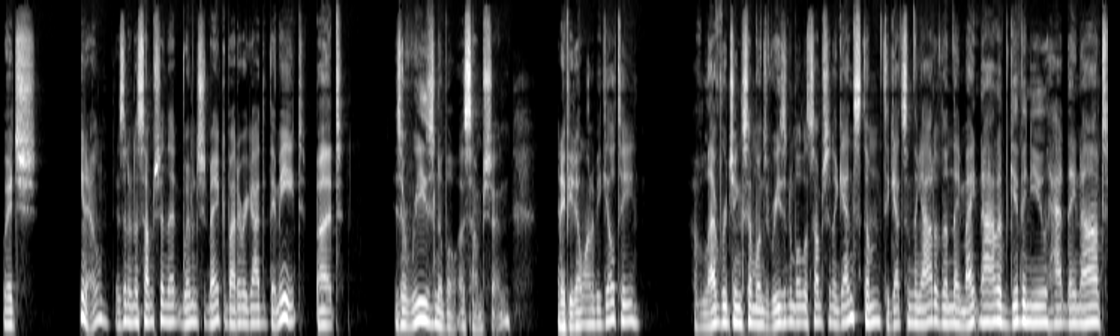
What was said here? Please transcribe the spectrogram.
which, you know, isn't an assumption that women should make about every guy that they meet, but is a reasonable assumption. And if you don't want to be guilty of leveraging someone's reasonable assumption against them to get something out of them they might not have given you had they not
